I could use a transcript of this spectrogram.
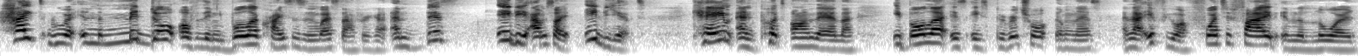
height. We were in the middle of the Ebola crisis in West Africa, and this idiot, I'm sorry, idiot, came and put on there that Ebola is a spiritual illness, and that if you are fortified in the Lord,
